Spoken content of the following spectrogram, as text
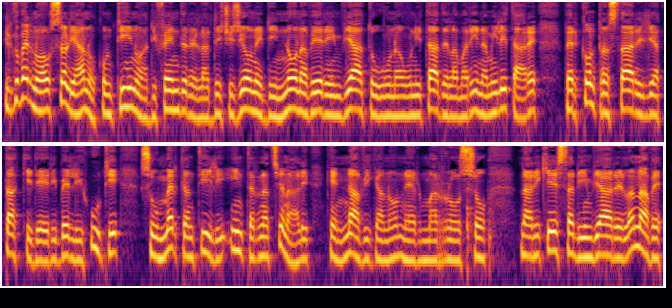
Il governo australiano continua a difendere la decisione di non avere inviato una unità della Marina militare per contrastare gli attacchi dei ribelli Houthi su mercantili internazionali che navigano nel Mar Rosso. La richiesta di inviare la nave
